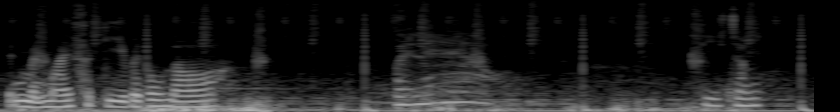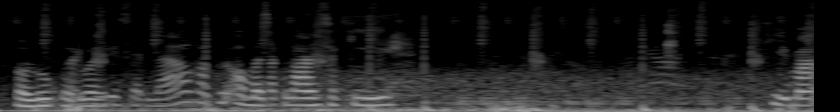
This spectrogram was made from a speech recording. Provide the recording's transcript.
เป็นเหมือนไม้สกีไปตรงล้อ ไปแล้วดีจังเอาลูกมาด้วยเสร็จแล้วค่ะเพิ่งออกมาจากลานสกีหิมะ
